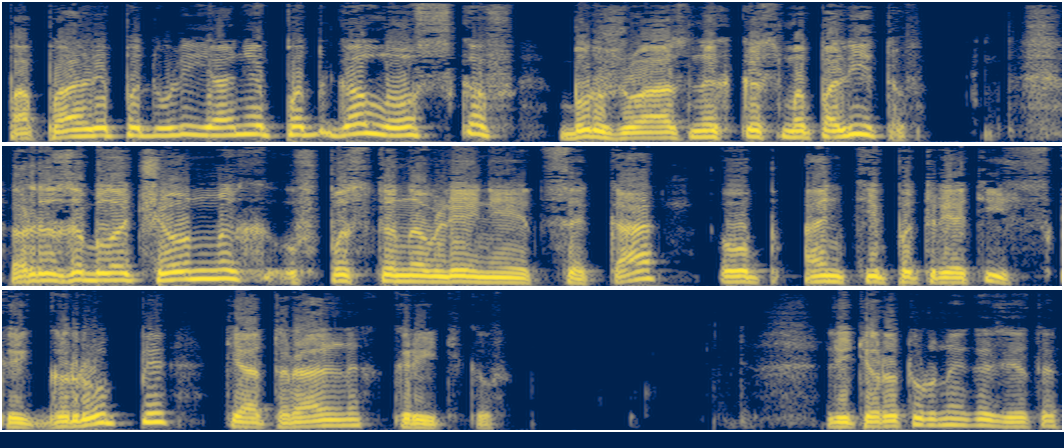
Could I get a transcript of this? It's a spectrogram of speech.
попали под влияние подголосков буржуазных космополитов, разоблаченных в постановлении ЦК об антипатриотической группе театральных критиков. Литературная газета.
